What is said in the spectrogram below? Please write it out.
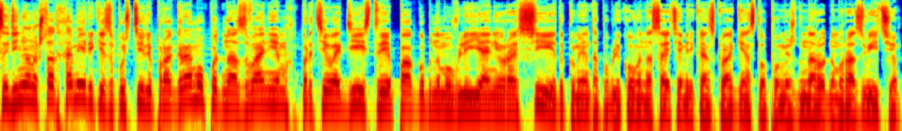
Соединенных Штатах Америки запустили программу под названием «Противодействие пагубному влиянию России». Документ опубликован на сайте Американского агентства по международному развитию.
